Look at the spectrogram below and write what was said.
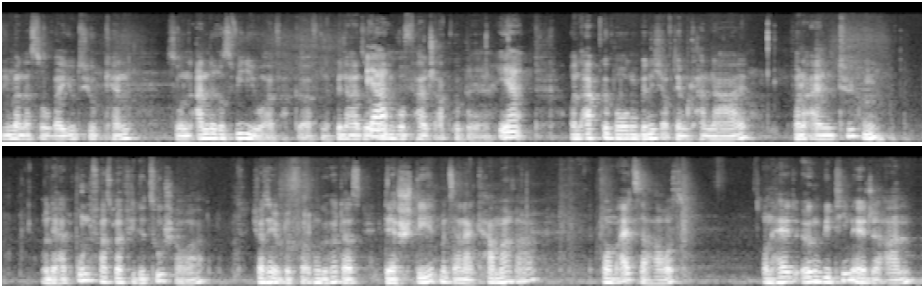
wie man das so bei YouTube kennt, so ein anderes Video einfach geöffnet. Bin also Ja. irgendwo falsch abgebogen. Ja. Und abgebogen bin ich auf dem Kanal von einem Typen und der hat unfassbar viele Zuschauer. Ich weiß nicht, ob du vorhin gehört hast. Der steht mit seiner Kamera vorm Alsterhaus und hält irgendwie Teenager an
